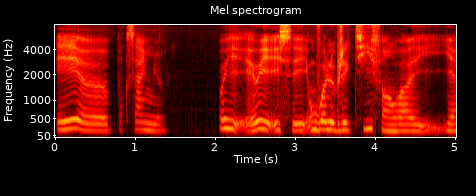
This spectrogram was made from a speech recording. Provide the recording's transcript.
et euh, pour que ça aille mieux. Oui, oui, et c'est, on voit l'objectif. Hein, voit, y a,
